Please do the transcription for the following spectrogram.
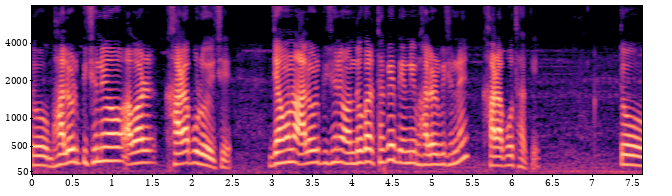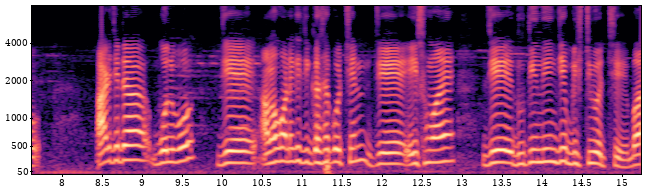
তো ভালোর পিছনেও আবার খারাপও রয়েছে। যেমন আলোর পিছনে অন্ধকার থাকে, তেমনি ভালোর পিছনে খারাপও থাকে। তো আর যেটা বলব যে আমাকে অনেকে জিজ্ঞাসা করছেন যে এই সময় যে দু তিন দিন যে বৃষ্টি হচ্ছে বা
